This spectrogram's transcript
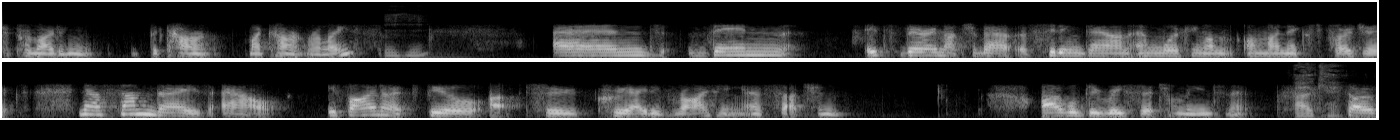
to promoting the current my current release. And then it's very much about sitting down and working on on my next project. Now, some days, Al, if I don't feel up to creative writing as such, and I will do research on the internet. Okay. So,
